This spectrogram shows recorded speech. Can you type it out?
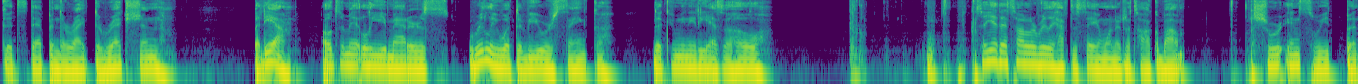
good step in the right direction. But yeah, ultimately it matters really what the viewers think, the community as a whole. So yeah, that's all I really have to say. I wanted to talk about short and sweet, but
